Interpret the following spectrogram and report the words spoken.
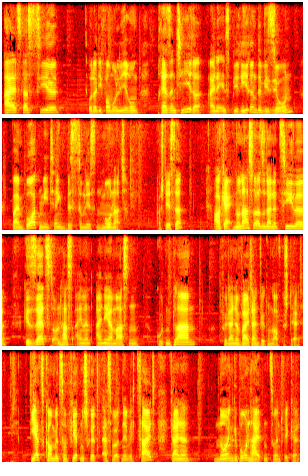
als das Ziel oder die Formulierung, präsentiere eine inspirierende Vision beim Board-Meeting bis zum nächsten Monat. Verstehst du? Okay, nun hast du also deine Ziele gesetzt und hast einen einigermaßen guten Plan für deine Weiterentwicklung aufgestellt. Jetzt kommen wir zum vierten Schritt. Es wird nämlich Zeit, deine neuen Gewohnheiten zu entwickeln.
